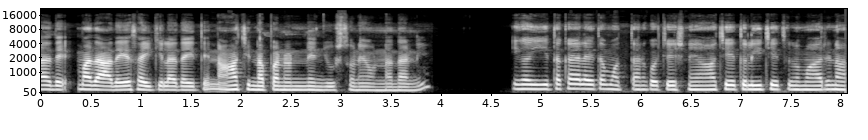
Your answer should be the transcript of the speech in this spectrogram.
అదే మా దాదయ్య సైకిల్ అదైతే నా చిన్నప్పటి నుండి నేను చూస్తూనే ఉన్నదాన్ని. ఇక ఈతకాయలు అయితే మొత్తానికి వచ్చేసినాయి ఆ చేతులు ఈ చేతులు మారి నా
